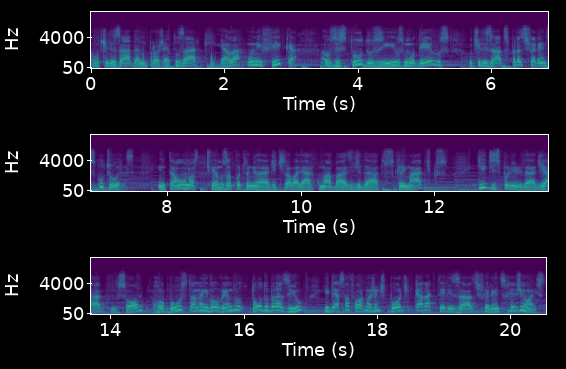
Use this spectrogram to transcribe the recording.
utilizada no projeto ZARC, ela unifica os estudos e os modelos utilizados para as diferentes culturas. Então, nós tivemos a oportunidade de trabalhar com uma base de dados climáticos, de disponibilidade de água no solo, robusta, né, envolvendo todo o Brasil, e dessa forma a gente pôde caracterizar as diferentes regiões.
